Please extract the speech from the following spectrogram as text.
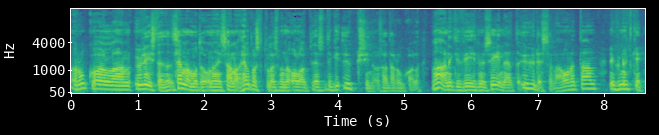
rukoillaan, ylistetään. Sen mä muuten unohdin sanoa. Helposti tulee sellainen olo, että pitäisi jotenkin yksin osata rukoilla. Mä ainakin viihdyn siinä, että yhdessä lauletaan, niin kuin nytkin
